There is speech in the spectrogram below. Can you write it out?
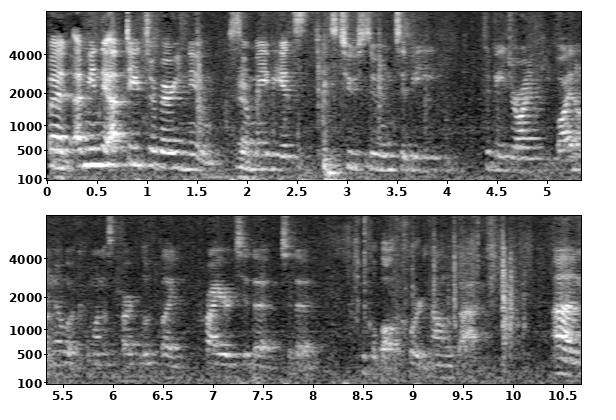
But, I mean, the updates are very new, so Yeah. maybe it's, it's too soon to be, to be drawing people. I don't know what Kiwanis Park looked like prior to the, to the pickleball court and all of that. Um,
